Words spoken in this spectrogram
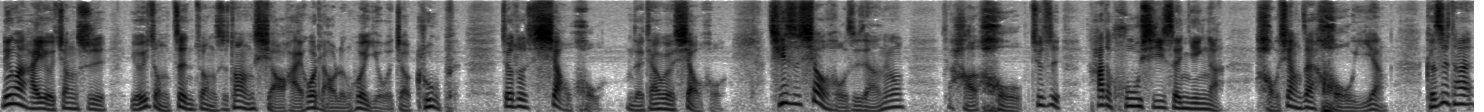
另外，还有像是有一种症状是通常小孩或老人会有，叫 croup，叫做哮吼。你在听过哮吼？其实哮吼是这样，那种好吼，就是他的呼吸声音啊，好像在吼一样。可是他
